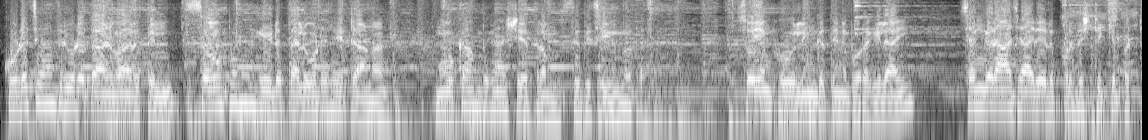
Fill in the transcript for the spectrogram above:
കുടചാന്ദ്രയുടെ താഴ്വാരത്തിൽ സൗപർണികയുടെ തലോടലേറ്റാണ് മൂകാംബിക ക്ഷേത്രം സ്ഥിതി ചെയ്യുന്നത്. സ്വയംഭൂ ലിംഗത്തിന് പുറകിലായി ശങ്കരാചാര്യർ പ്രതിഷ്ഠിക്കപ്പെട്ട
